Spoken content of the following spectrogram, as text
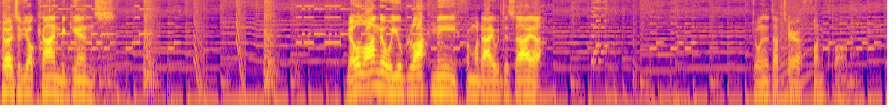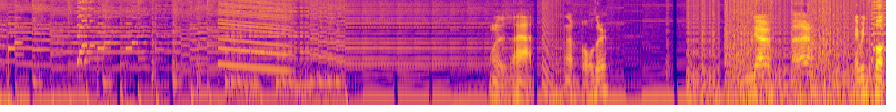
Purge of your kind begins. No longer will you block me from what I would desire. Join the Doptera Fun Club. What is that? Is that a boulder? No. Uh, hey, read the book.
